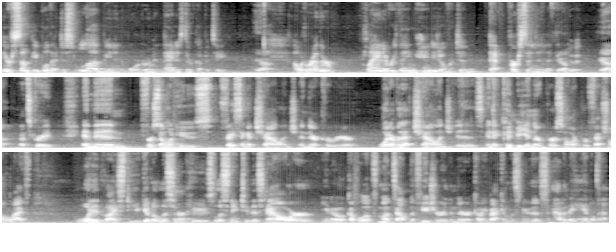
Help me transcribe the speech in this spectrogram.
There are some people that just love being in the boardroom, and that is their cup of tea. yeah, I would rather plan everything, hand it over to that person, and let them Yeah. do it. yeah, that's great. And then for someone who's facing a challenge in their career, whatever that challenge is, and it could be in their personal or professional life, what advice do you give a listener who's listening to this now or you know a couple of months out in the future then they're coming back and listening to this how do they handle that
